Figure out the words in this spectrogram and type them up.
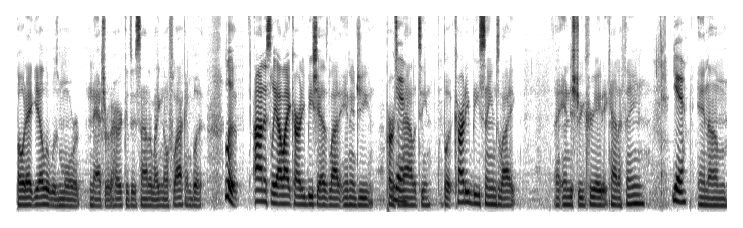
Bodak Yellow was more natural to her because it sounded like No Flocking. But look, honestly, I like Cardi B. She has a lot of energy, personality. But Cardi B seems like an industry created kind of thing. Yeah. And um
